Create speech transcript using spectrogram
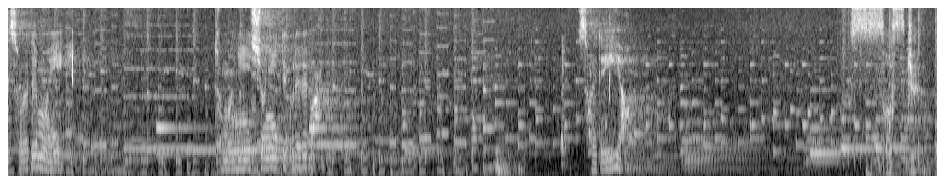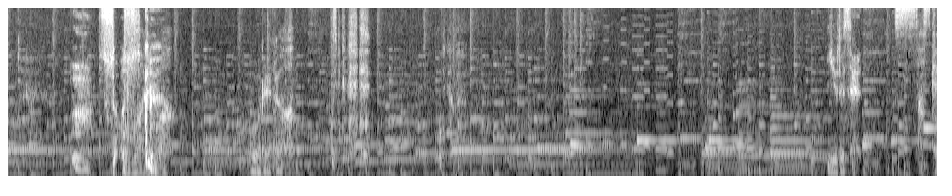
それでもいい。たまに一緒にいてくれれば。それでいいよ。サスケ。サスケ。俺が。許せサスケ。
